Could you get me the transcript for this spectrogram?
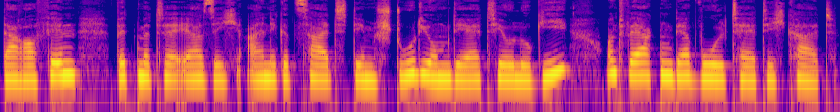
Daraufhin widmete er sich einige Zeit dem Studium der Theologie und Werken der Wohltätigkeit.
